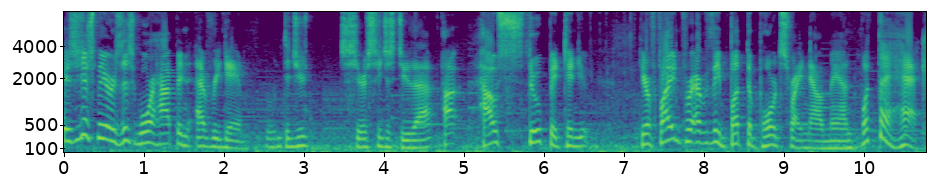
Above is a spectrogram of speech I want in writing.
is it just me or does this war happen every game? Did you seriously just do that? How, how stupid can you... You're fighting for everything but the ports right now, man. What the heck?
